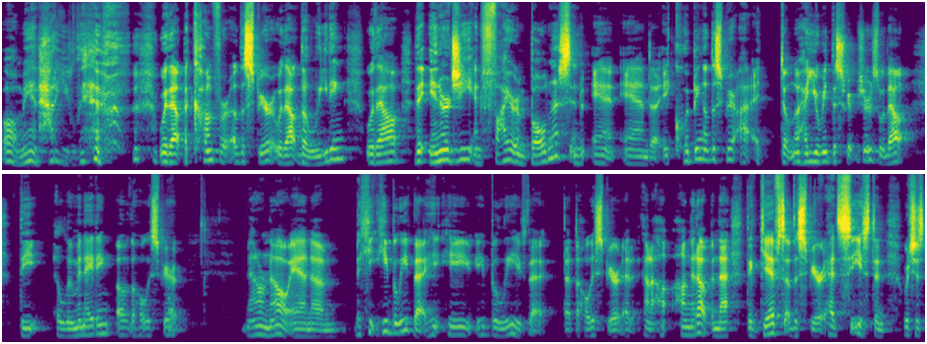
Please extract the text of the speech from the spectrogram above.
oh man, how do you live without the comfort of the Spirit, without the leading, without the energy and fire and boldness and and and uh, equipping of the Spirit? I, don't know how you read the Scriptures without the illuminating of the Holy Spirit. I don't know, and um, but he he believed that he he he believed that that the Holy Spirit had kind of hung it up and that the gifts of the Spirit had ceased. And which is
